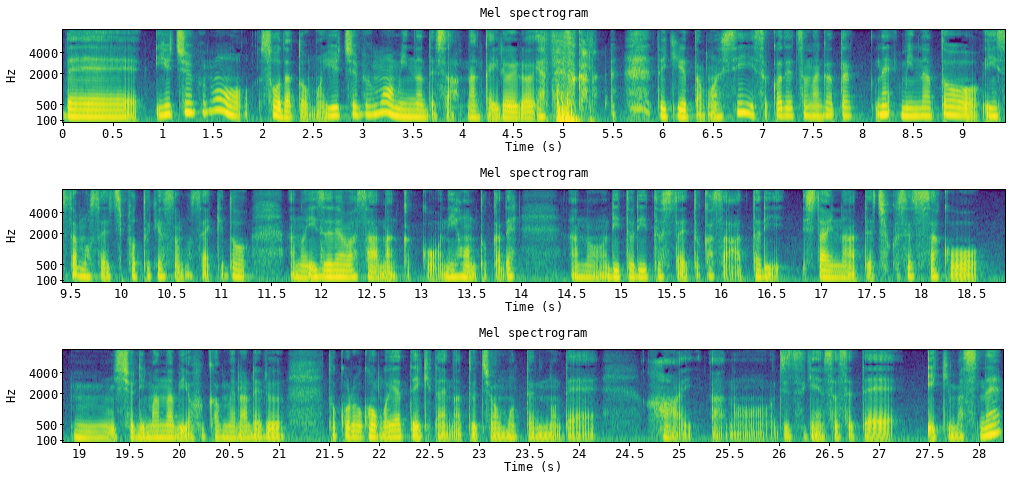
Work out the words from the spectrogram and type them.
で YouTube もそうだと思う YouTube もみんなでさなんかいろいろやったりとか できると思うしそこでつながったねみんなとインスタもそうやしポッドキャストもそうやけどあのいずれはさなんかこう日本とかであのリトリートしたりとかさあったりしたいなって直接さこう、うん、一緒に学びを深められるところを今後やっていきたいなってうちは思ってるので。はいあの実現させていきますね。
